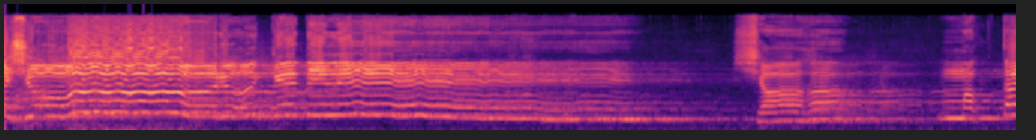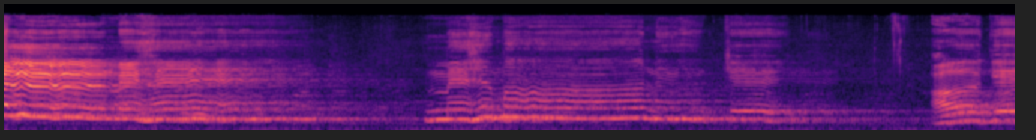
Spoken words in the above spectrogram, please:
आशूर के दिल। शाह मक्तल में है। मेहमान के आगे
